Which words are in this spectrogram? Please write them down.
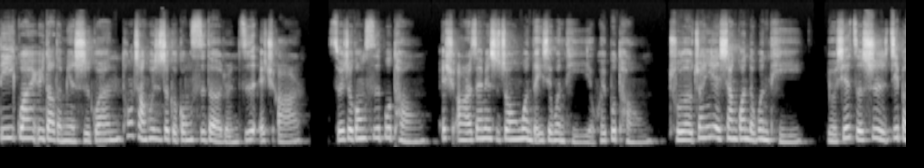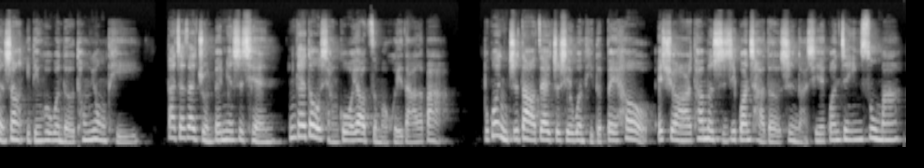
第一关遇到的面试官通常会是这个公司的人资 HR。随着公司不同，HR 在面试中问的一些问题也会不同。除了专业相关的问题，有些则是基本上一定会问的通用题，大家在准备面试前，应该都有想过要怎么回答了吧？不过你知道在这些问题的背后，HR 他们实际观察的是哪些关键因素吗？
